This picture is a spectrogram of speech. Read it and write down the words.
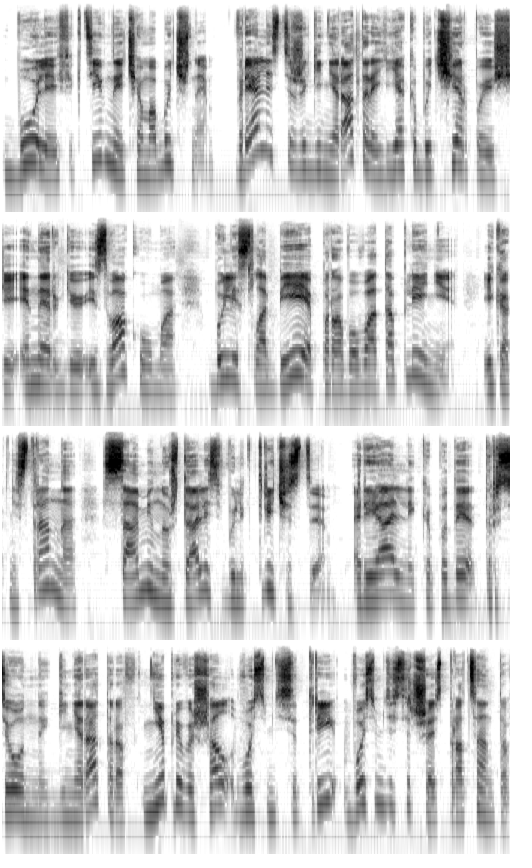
более эффективные, чем обычные. В реальности же генераторы, якобы черпающие энергию из вакуума, были слабее парового отопления и, как ни странно, сами нуждались в электричестве. Реальный КПД торсионных генераторов не превышал 83-86%.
